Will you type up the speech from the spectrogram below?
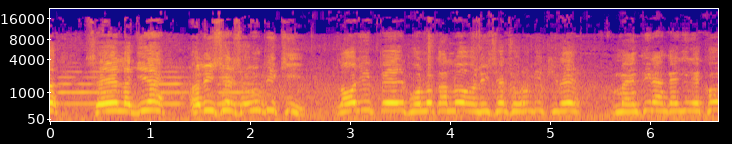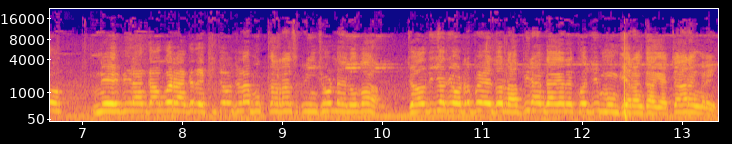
ਸੇਲ ਲੱਗੀ ਹੈ ਅਲੀਸ਼ਰ ਸ਼ੋਰੂਮ ਭੀਖੀ। ਲਓ ਜੀ ਪੇਜ ਫੋਲੋ ਕਰ ਲਓ, ਅਲੀਸ਼ਰ ਸ਼ੋਰੂਮ ਭੀਖੀ ਦੇ। ਮਹਿੰਦੀ ਰੰਗ ਹੈ ਜੀ, ਦੇਖੋ। ਨੇਵੀ ਰੰਗ ਆਊਗਾ, ਰੰਗ ਦੇਖੀ ਚਲੋ ਜਿਹੜਾ ਬੁੱਕ ਕਰਨਾ ਸਕਰੀਨਸ਼ਾਟ ਲੈ ਲਓ ਤਾਂ ਜਲਦੀ ਜਲਦੀ ਆਰਡਰ ਭੇਜ ਦਿਓ, ਨਾਭੀ ਰੰਗ ਆ ਗਿਆ, ਦੇਖੋ ਜੀ, ਮੂੰਗੀਆ ਰੰਗ ਆ ਗਿਆ, ਚਾਰ ਰੰਗ ਨੇ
